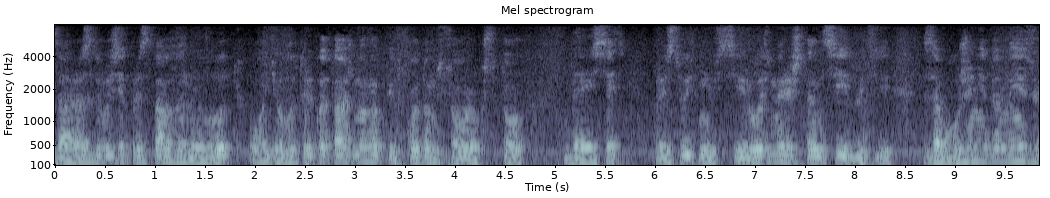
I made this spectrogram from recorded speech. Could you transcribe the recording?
Зараз, друзі, представлений лот одягу трикотажного під кодом 40110. Присутні всі розміри. Штанці йдуть і завужені донизу,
